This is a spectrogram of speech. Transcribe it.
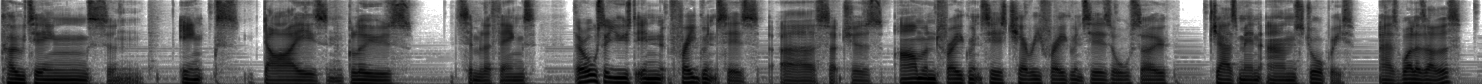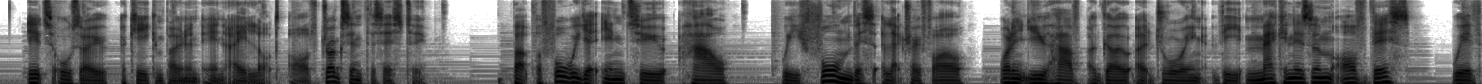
coatings and inks, dyes and glues, similar things. They're also used in fragrances, uh, such as almond fragrances, cherry fragrances, also jasmine and strawberries, as well as others. It's also a key component in a lot of drug synthesis too. But before we get into how we form this electrophile, why don't you have a go at drawing the mechanism of this with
